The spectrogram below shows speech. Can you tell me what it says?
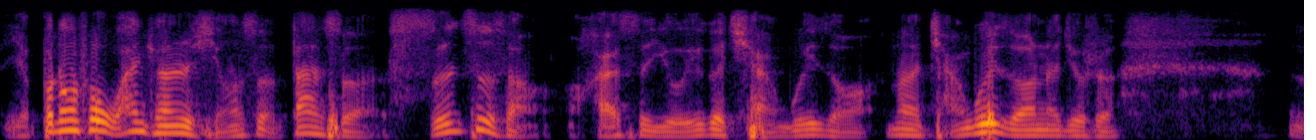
也不能说完全是形式，但是实质上还是有一个潜规则。那潜规则呢，就是。呃，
